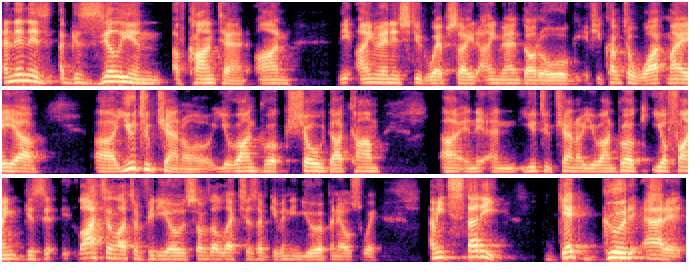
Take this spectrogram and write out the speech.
And then there's a gazillion of content on the Ayn Rand Institute website, aynrand.org. If you come to what my uh, uh, YouTube channel, YaronBrookShow.com, uh, and, and YouTube channel, Yaron Brook, you'll find lots and lots of videos, some of the lectures I've given in Europe and elsewhere. I mean, study, get good at it.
